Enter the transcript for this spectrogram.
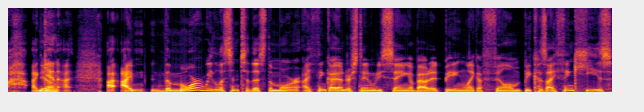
again, I, I, I'm the more we listen to this, the more I think I understand what he's saying about it being like a film because I think he's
